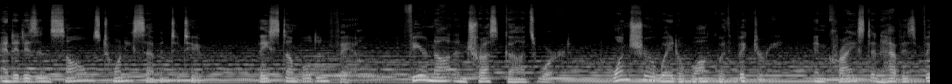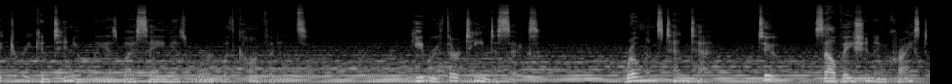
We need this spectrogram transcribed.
and it is in Psalms 27 2. They stumbled and failed. Fear not and trust God's word. One sure way to walk with victory in Christ and have his victory continually is by saying his word with confidence. Hebrew 13 6. Romans 10 10. 2. Salvation in Christ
